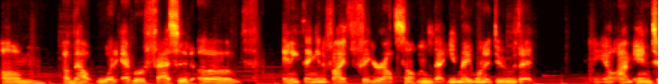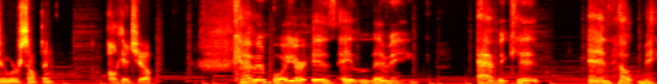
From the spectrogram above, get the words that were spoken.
Um, about whatever facet of anything, and if I figure out something that you may want to do that you know I'm into or something, I'll hit you up. Kevin Boyer is a living advocate and helpmate.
